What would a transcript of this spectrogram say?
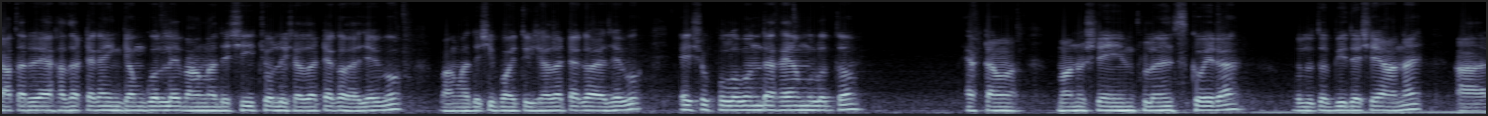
কাতারের এক হাজার টাকা ইনকাম করলে বাংলাদেশি চল্লিশ হাজার টাকা হয়ে যাইব, বাংলাদেশি পঁয়ত্রিশ হাজার টাকা হয়ে যাইব। এইসব প্রলোভন দেখায় মূলত একটা মানুষে ইনফ্লুয়েন্স কইরা মূলত বিদেশে আনায় আর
